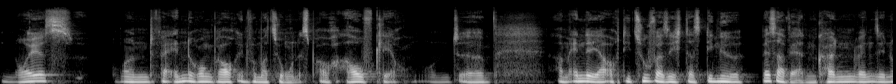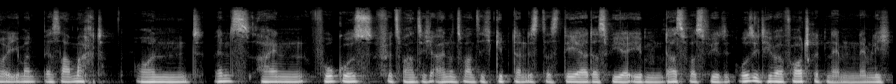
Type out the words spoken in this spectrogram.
Neues und Veränderung braucht Information, es braucht Aufklärung. Und äh, am Ende ja auch die Zuversicht, dass Dinge besser werden können, wenn sie nur jemand besser macht. Und wenn es einen Fokus für 2021 gibt, dann ist das der, dass wir eben das, was wir positiver Fortschritt nennen, nämlich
